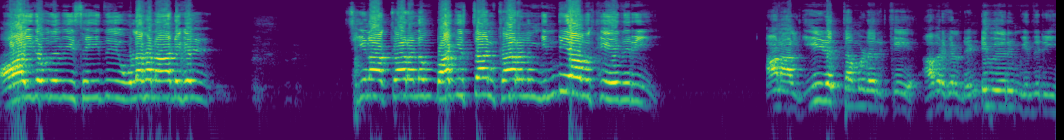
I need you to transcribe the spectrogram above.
ஆயுத உதவி செய்து உலக நாடுகள் சீனாக்காரனும் பாகிஸ்தான் காரனும் இந்தியாவுக்கு எதிரி. ஆனால் ஈழத் தமிழருக்கு அவர்கள் ரெண்டு பேரும் எதிரி.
